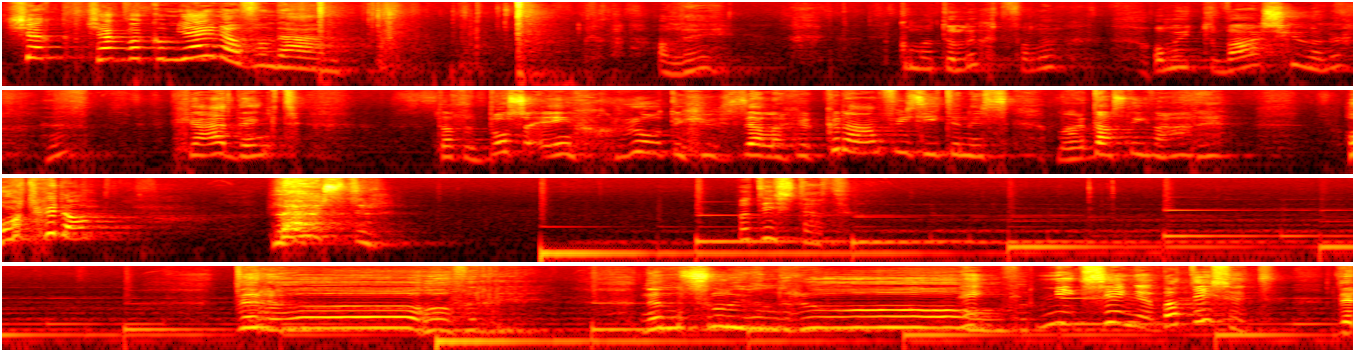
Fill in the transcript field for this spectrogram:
Jacques. Jacques, waar kom jij nou vandaan? Allee, ik kom uit de lucht vallen om u te waarschuwen. Hè? Gij denkt dat het bos één grote gezellige kraamvisite is, maar dat is niet waar, hè? Hoort ge dat? Luister. Wat is dat? De rover, een sluwende rover. niet zingen, wat is het? De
